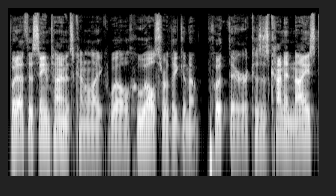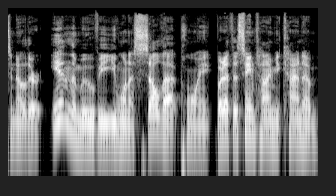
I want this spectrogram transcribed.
but at the same time, it's kind of like, well, who else are they going to put there? Because it's kind of nice to know they're in the movie. You want to sell that point, but at the same time, you kind of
